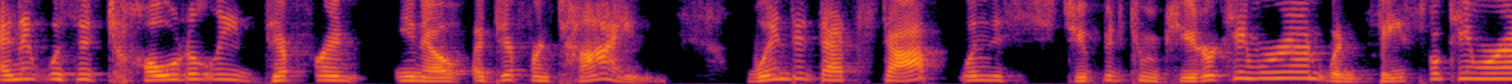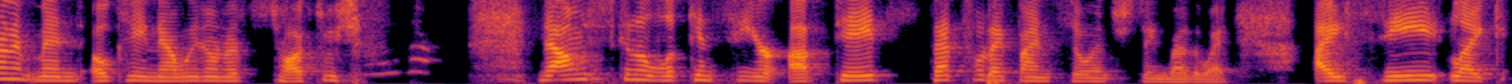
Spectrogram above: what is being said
And it was a totally different, you know, a different time. When did that stop? When the stupid computer came around, when Facebook came around, it meant okay, now we don't have to talk to each other now I'm just going to look and see your updates. That's what I find so interesting, by the way. I see like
